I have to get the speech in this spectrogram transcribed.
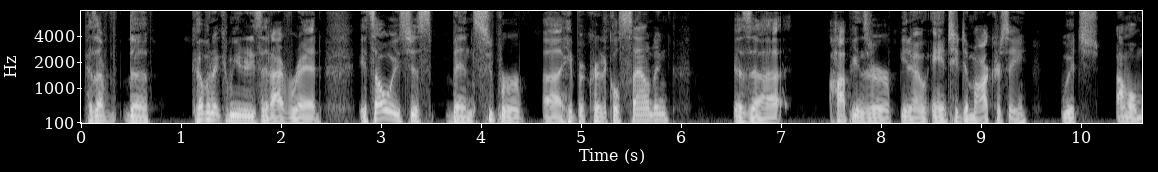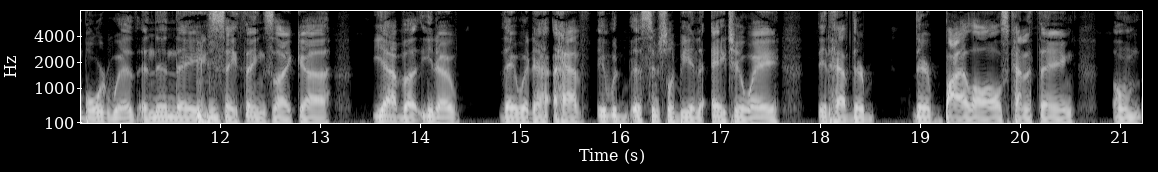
because I've the covenant communities that I've read, it's always just been super uh, hypocritical sounding. Because uh, Hoppians are you know anti-democracy, which I'm on board with, and then they say things like, uh, "Yeah, but you know they would ha- have it would essentially be an HOA. They'd have their their bylaws kind of thing on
